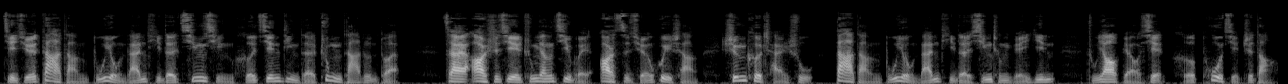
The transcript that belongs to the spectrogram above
解决大党独有难题的清醒和坚定的重大论断。在二十届中央纪委二次全会上，深刻阐述大党独有难题的形成原因、主要表现和破解之道，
